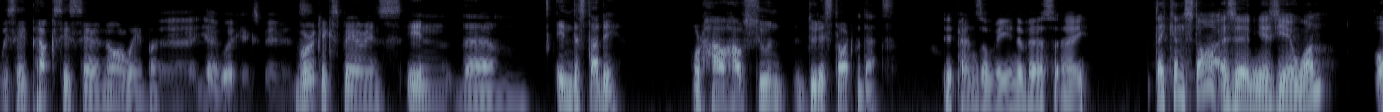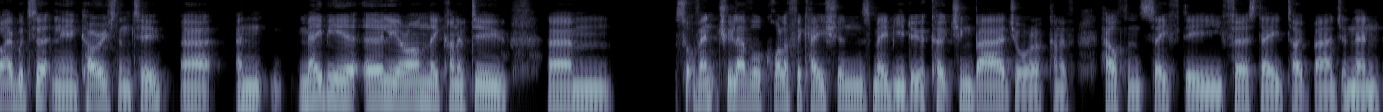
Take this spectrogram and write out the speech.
we say praxis here in Norway, but uh, yeah, work experience. Work experience in the um, in the study, or how how soon do they start with that? Depends on the university. They can start as early as year one, or I would certainly encourage them to. Uh, and maybe earlier on, they kind of do um, sort of entry level qualifications. Maybe you do a coaching badge or a kind of health and safety first aid type badge. And then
